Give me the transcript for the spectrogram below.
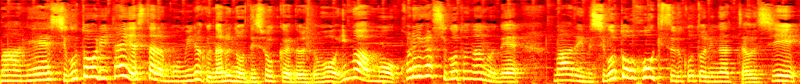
まあね、仕事をリタイアしたらもう見なくなるのでしょうけれども、今はもうこれが仕事なので、まあある意味仕事を放棄することになっちゃうし、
